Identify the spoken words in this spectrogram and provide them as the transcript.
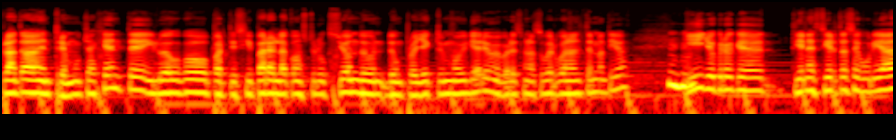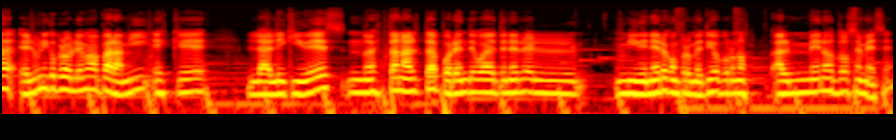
plata entre mucha gente y luego participar en la construcción de un, de un proyecto inmobiliario me parece una súper buena alternativa. Y yo creo que tiene cierta seguridad. El único problema para mí es que la liquidez no es tan alta, por ende voy a tener el, mi dinero comprometido por unos al menos 12 meses.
